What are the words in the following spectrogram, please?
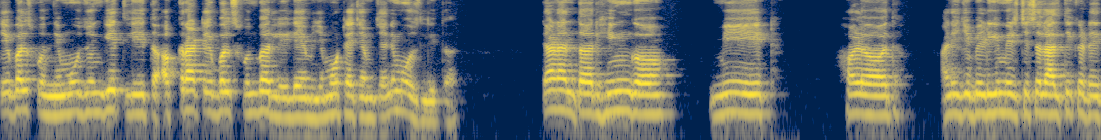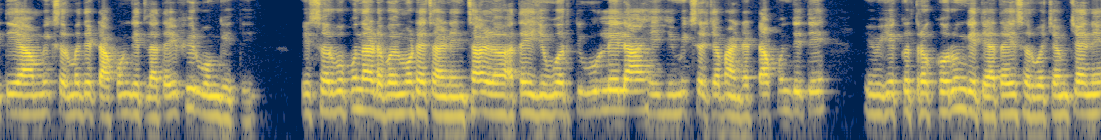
टेबल स्पूनने मोजून घेतली तर अकरा टेबल स्पून भरलेली आहे म्हणजे मोठ्या चमच्याने मोजली तर. त्यानंतर हिंग मीठ हळद आणि जे बेडगी मिरचीचं लाल तिखट आहे ते या मिक्सरमध्ये टाकून घेतलं आता हे फिरवून घेते. हे सर्व पुन्हा डबल मोठ्या चाळणीने चाळलं. आता हे जे वरती उरलेलं आहे हे मिक्सरच्या भांड्यात टाकून देते. हे एकत्र करून घेते आता हे सर्व चमच्याने.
